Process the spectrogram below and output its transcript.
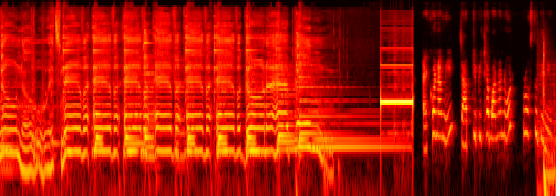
no, no. It's never, ever, ever, ever, ever, ever gonna happen. এখন আমি চাপটি পিঠা বানানোর প্রস্তুতি নিব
